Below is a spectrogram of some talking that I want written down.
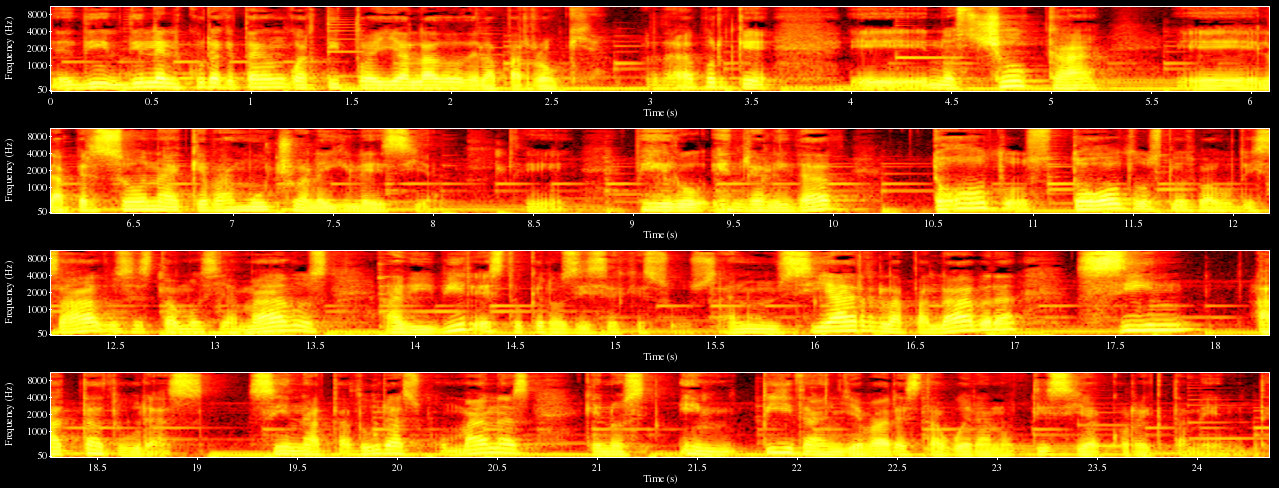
Eh, dile al cura que tenga un cuartito ahí al lado de la parroquia, ¿verdad? Porque eh, nos choca la persona que va mucho a la iglesia, pero en realidad todos, todos los bautizados estamos llamados a vivir esto que nos dice Jesús, anunciar la palabra sin ataduras, sin ataduras humanas que nos impidan llevar esta buena noticia correctamente.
